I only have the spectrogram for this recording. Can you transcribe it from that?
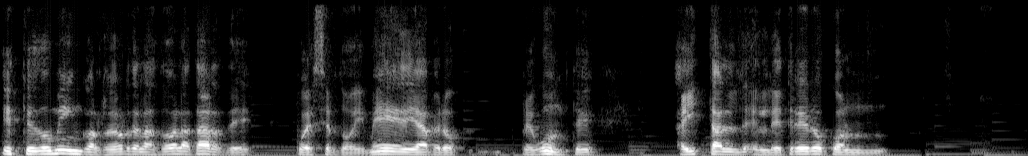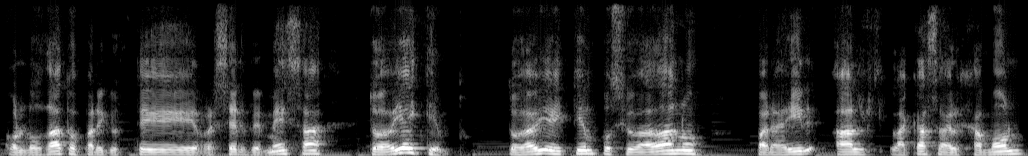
este domingo alrededor de las 2 de la tarde, puede ser 2 y media, pero pregunte. Ahí está el, letrero con, con los datos para que usted reserve mesa. Todavía hay tiempo, todavía hay tiempo, ciudadanos, para ir a la casa del jamón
